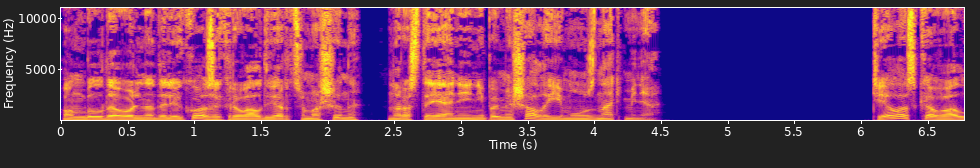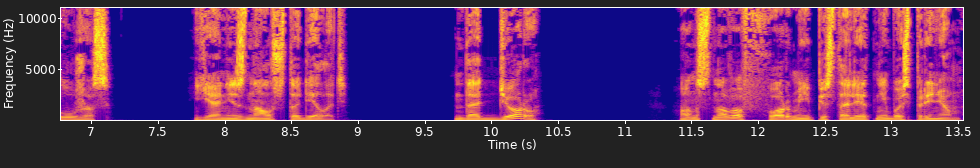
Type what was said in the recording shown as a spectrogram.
Он был довольно далеко, закрывал дверцу машины, но расстояние не помешало ему узнать меня. Тело сковал ужас. Я не знал, что делать. Дать дёру? Он снова в форме, и пистолет, небось, при нем.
